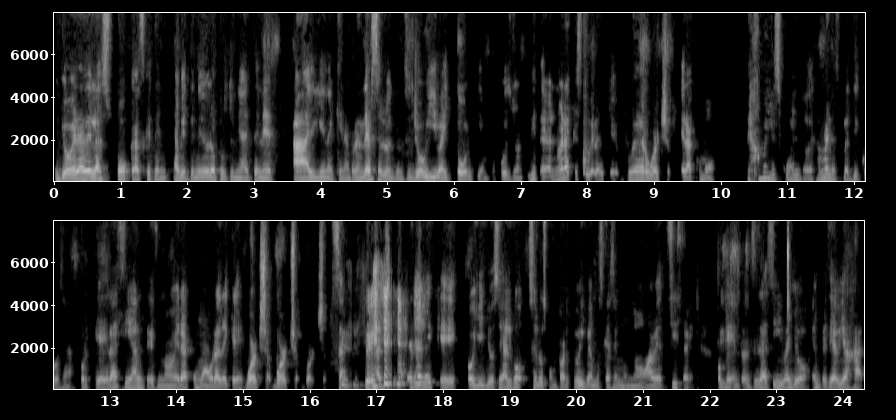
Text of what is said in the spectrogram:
yo era de las pocas que había tenido la oportunidad de tener a alguien a quien aprendérselo. Entonces yo iba y todo el tiempo, pues yo literal, no era que estuviera de que voy a workshop, era como, déjame les cuento, déjame les platico, o sea, porque era así antes, no era como ahora de que workshop, workshop, workshop. O sea, era de que, oye, yo sé algo, se los comparto y vemos qué hacemos, ¿no? A ver, sí está bien. Ok, entonces así iba yo, empecé a viajar.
